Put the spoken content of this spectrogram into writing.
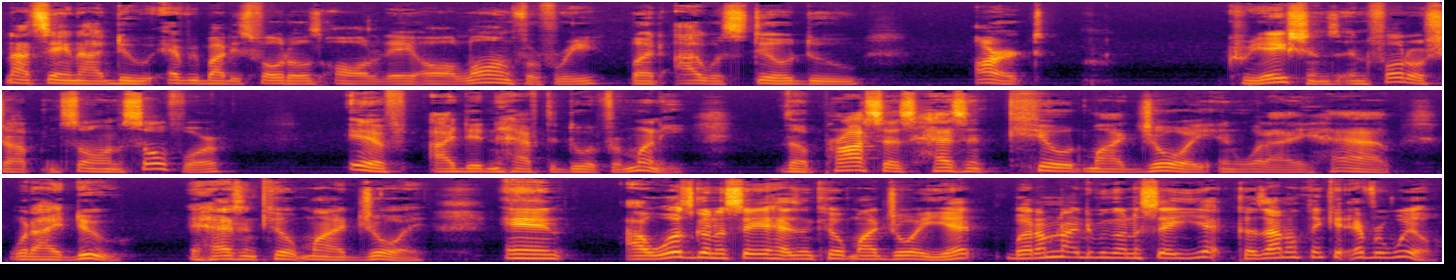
Not saying I do everybody's photos all day, all long for free, but I would still do art creations in Photoshop and so on and so forth if I didn't have to do it for money. The process hasn't killed my joy in what I have, what I do. It hasn't killed my joy. And I was going to say it hasn't killed my joy yet, but I'm not even going to say yet because I don't think it ever will.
